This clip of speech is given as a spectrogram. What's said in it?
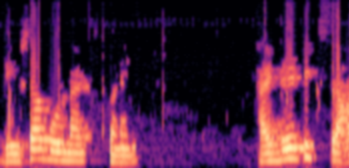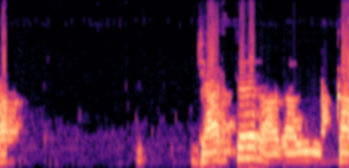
दिवसा पूर्णपणे हायड्रेटिक्स राहा जास्त रागावू नका.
